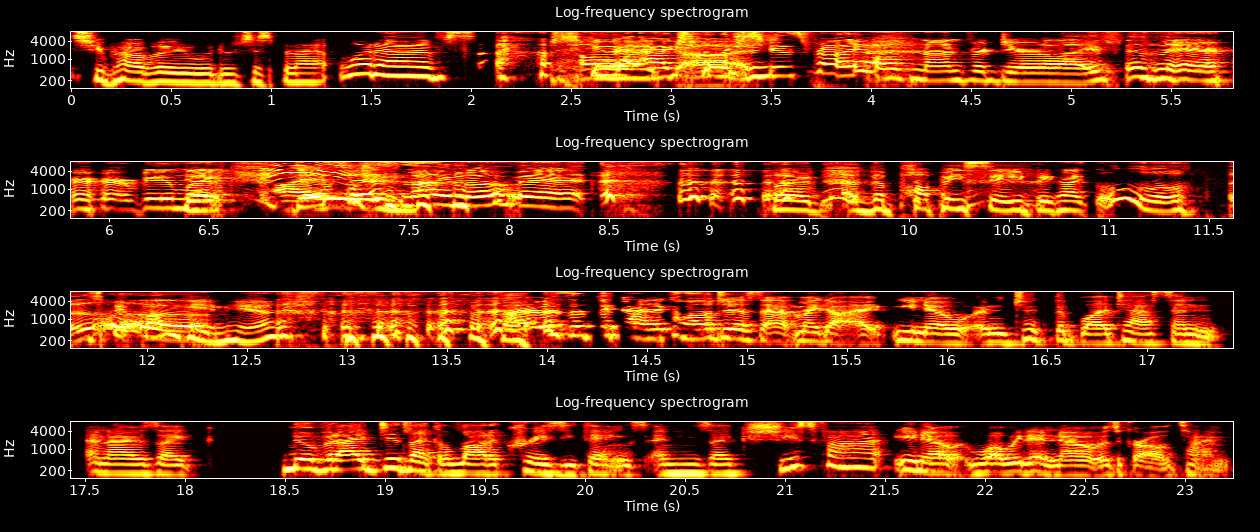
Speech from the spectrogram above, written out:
she probably would have just been like, whatevs. She oh actually, gosh. she's probably holding on for dear life in there, being like, "This was- was my moment." like uh, the poppy seed being like, ooh, it's a bit bumpy in here. I was at the gynecologist at my, doc- you know, and took the blood test, and and I was like, no, but I did like a lot of crazy things, and he's like, she's fine, you know. Well, we didn't know it was a girl at the time.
